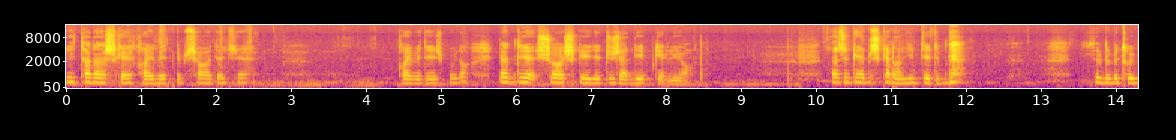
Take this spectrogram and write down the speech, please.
Bir tane asker kaybettim sadece. Kaybederiz burada. Ben de şu askeri de düzenleyip geliyorum. Hazır gelmişken alayım dedim de. Şimdi bir tur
